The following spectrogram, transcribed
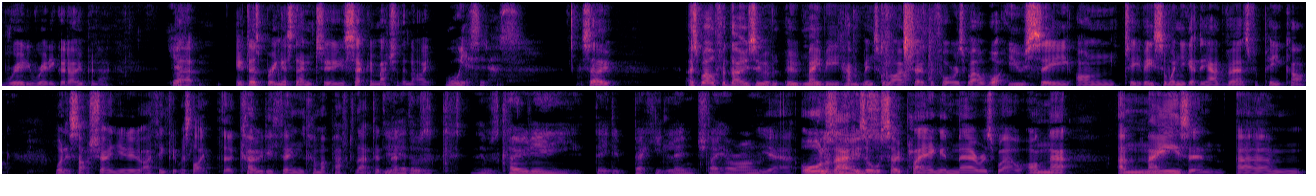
really, really good opener. Yeah. But it does bring us then to your second match of the night. Oh, yes, it does. So, as well for those who have, who maybe haven't been to a live show before, as well, what you see on TV. So when you get the adverts for Peacock, when it starts showing you, I think it was like the Cody thing come up after that, didn't Yeah, it? Yeah, there was there was Cody. They did Becky Lynch later on. Yeah, all of that is Usos. also playing in there as well on that amazing um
